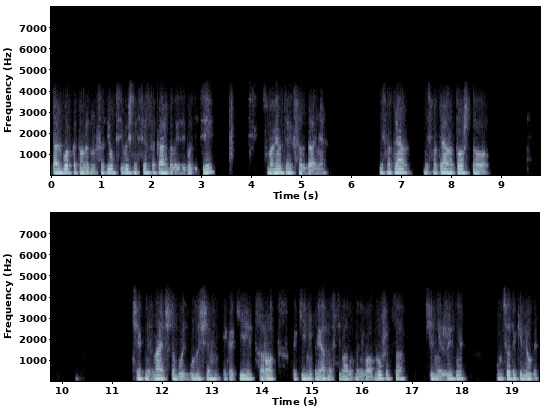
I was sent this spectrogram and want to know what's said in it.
та любовь, которую насадил Всевышний в сердце каждого из его детей с момента их создания. Несмотря, несмотря на то, что человек не знает, что будет в будущем и какие царот, какие неприятности могут на него обрушиться, течение жизни, он все-таки любит.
